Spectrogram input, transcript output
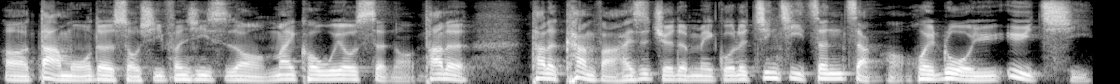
呃大摩的首席分析师哦，Michael Wilson 哦，他的。他的看法还是觉得美国的经济增长哦会弱于预期，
